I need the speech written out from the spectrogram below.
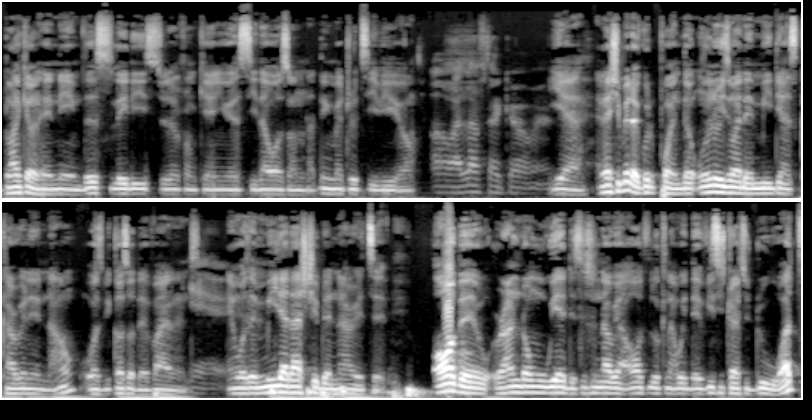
blanking on her name. This lady student from KNUST that was on I think Metro TV or Oh, I love that girl, man. yeah. And then she made a good point. The only reason why the media is covering it now was because of the violence. Yeah. And it was the media that shaped the narrative. All the random weird decision that we are all looking at with the VC tried to do what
